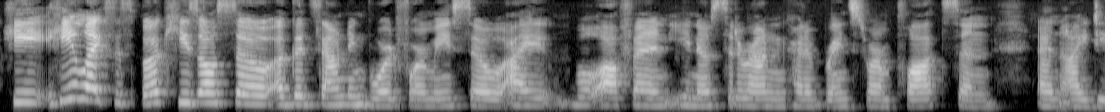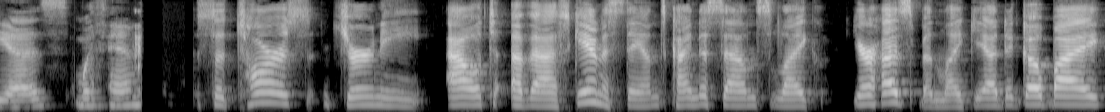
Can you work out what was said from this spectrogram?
He he likes this book. He's also a good sounding board for me. So I will often, you know, sit around and kind of brainstorm plots and and ideas with him. Sitara's journey out of Afghanistan kind of sounds like your husband. Like you had to go by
